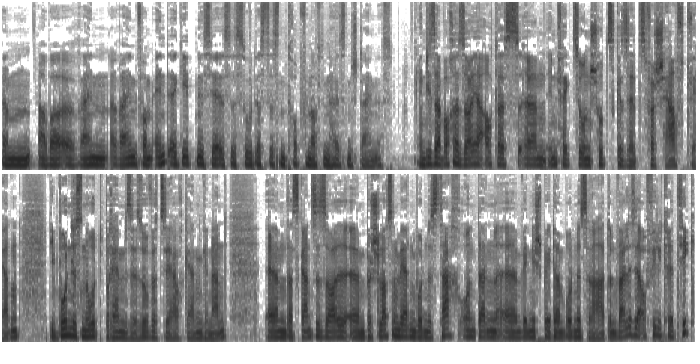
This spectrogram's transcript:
Ähm, aber rein, rein vom Endergebnis her ist es so, dass das ein Tropfen auf den heißen Stein ist. In dieser Woche soll ja auch das ähm, Infektionsschutzgesetz verschärft werden. Die Bundesnotbremse, so wird sie ja auch gern genannt. Ähm, das Ganze soll ähm, beschlossen werden, Bundestag und dann wenig später im Bundesrat. Und weil es ja auch viel Kritik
